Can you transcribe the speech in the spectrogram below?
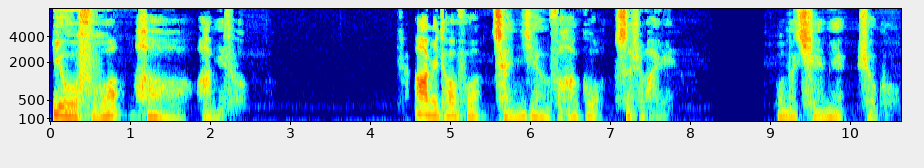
有佛号阿弥陀，阿弥陀佛曾经发过四十八愿。我们前面说过，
